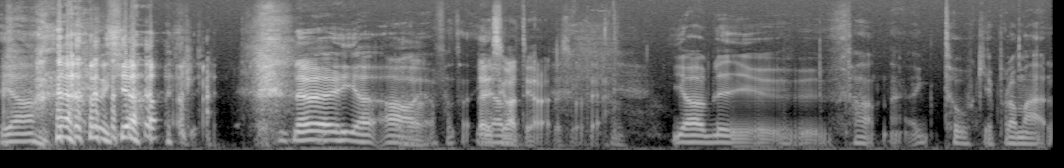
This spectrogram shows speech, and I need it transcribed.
Ja, ja. Nej, jag, ja, jag fattar. Det ska man Jag, inte göra, det ska man inte göra jag blir ju fan tokig på de här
